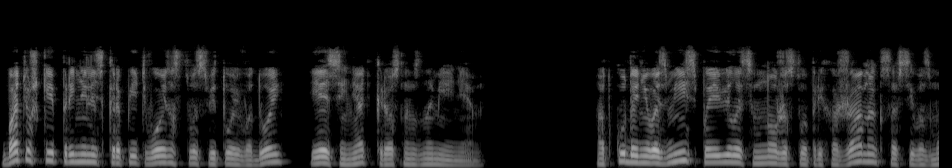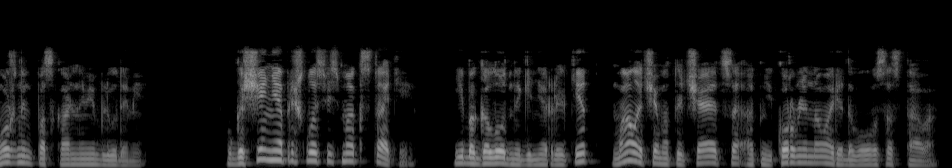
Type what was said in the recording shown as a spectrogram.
батюшки принялись кропить воинство святой водой и осенять крестным знамением. Откуда ни возьмись, появилось множество прихожанок со всевозможными пасхальными блюдами. Угощение пришлось весьма кстати, ибо голодный генералитет мало чем отличается от некормленного рядового состава.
